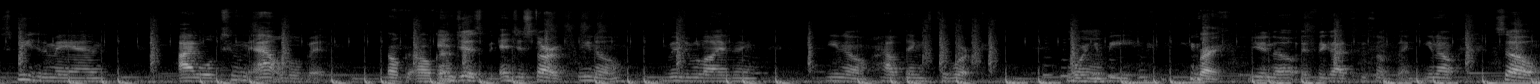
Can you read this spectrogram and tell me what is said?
speaking to the man, I will tune out a little bit Okay. Okay. and just and just start you know visualizing you know how things could work or it could mm-hmm. be right. you know if it got to something you know so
